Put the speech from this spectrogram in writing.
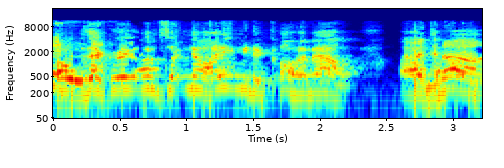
oh, was that Greg? I'm sorry. No, I didn't mean to call him out. I, no,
